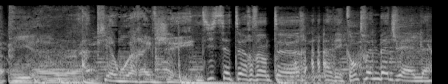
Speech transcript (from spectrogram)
Happy Hour. Happy Hour FG. 17h20h avec Antoine Baduel.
